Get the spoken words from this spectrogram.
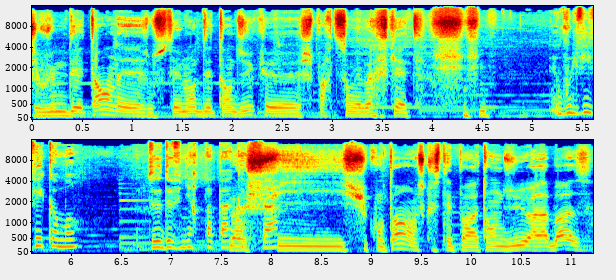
J'ai voulu me détendre et je me suis tellement détendu que je suis parti sur mes baskets. Vous le vivez comment De devenir papa Bah, comme je, ça? suis, je suis content parce que c'était pas attendu à la base.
